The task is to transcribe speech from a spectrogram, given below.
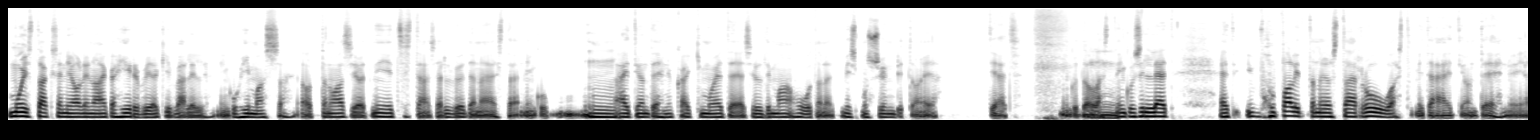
muistaakseni olin aika hirviökin välillä niin kuin himassa ja ottanut asioita niin itsestäänselvyytenä ja sitä niin kuin Mm. äiti on tehnyt kaikki mun eteen ja silti mä oon huutanut, että missä mun syndit on ja tiedät, niin kuin tollaista, Mm. mm. niin kuin silleen, että, että valittanut jostain ruuasta, mitä äiti on tehnyt ja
